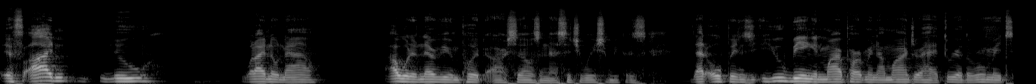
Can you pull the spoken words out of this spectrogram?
if I knew what I know now, I would have never even put ourselves in that situation because that opens you being in my apartment. Now, mind you, I had three other roommates.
